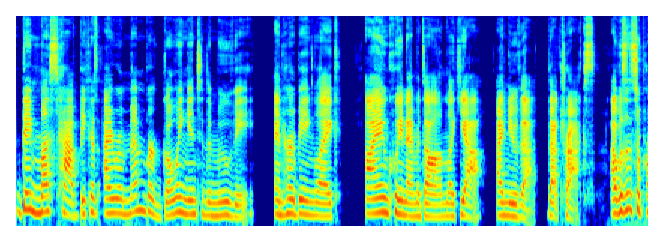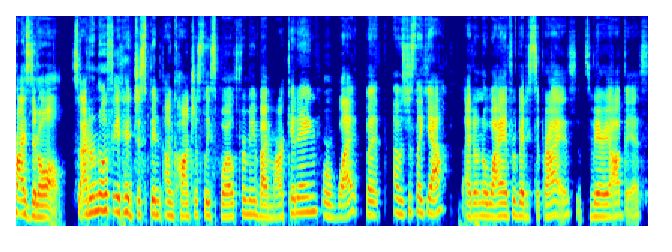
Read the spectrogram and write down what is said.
they must have because I remember going into the movie and her being like, I am Queen Amidala. I'm like, yeah, I knew that. That tracks. I wasn't surprised at all. So I don't know if it had just been unconsciously spoiled for me by marketing or what, but I was just like, yeah, I don't know why everybody's surprised. It's very obvious.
